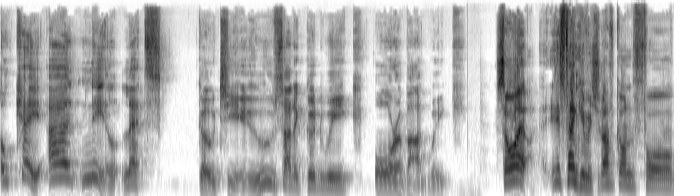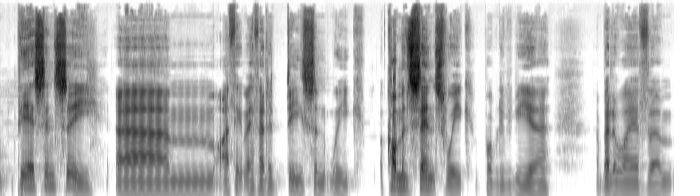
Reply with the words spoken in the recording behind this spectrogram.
Okay, uh, Neil, let's go to you. Who's had a good week or a bad week? So I thank you, Richard. I've gone for PSNC. Um, I think they've had a decent week, a common sense week, probably be a, a better way of, um,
